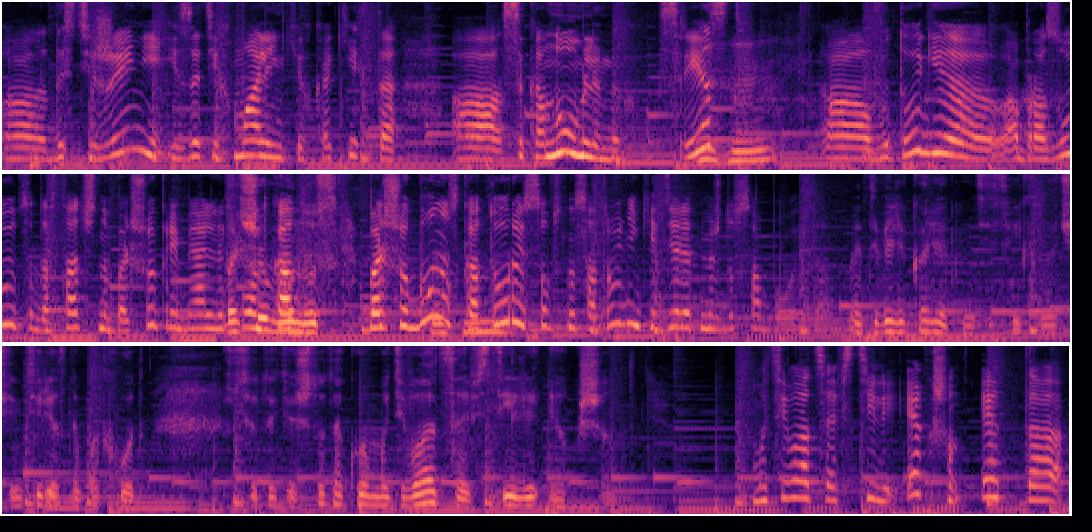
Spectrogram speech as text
э, достижений, из этих маленьких каких-то э, сэкономленных средств Мгм. а, в итоге образуется достаточно большой премиальный Большой фонд, ко- бонус. большой бонус, Мгм. который, собственно, сотрудники делят между собой. Да. Это великолепно, действительно, очень интересный подход. Все-таки, что такое мотивация в стиле экшен? Мотивация в стиле экшен – это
